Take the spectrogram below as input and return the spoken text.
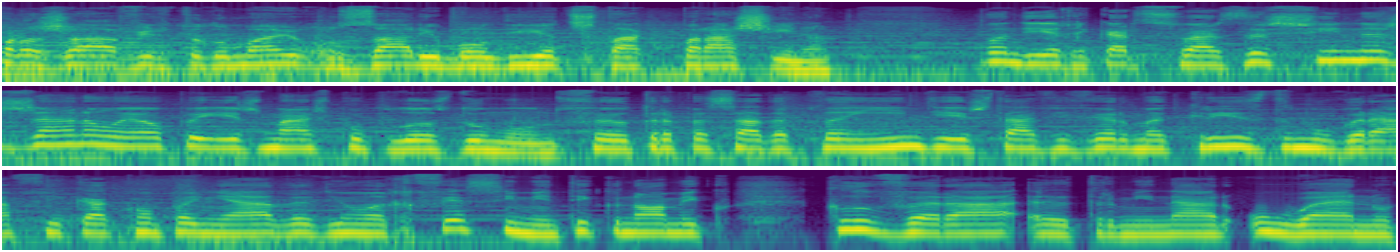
para já, Virta do Meio, Rosário, bom dia, destaque para a China. Bom dia, Ricardo Soares. A China já não é o país mais populoso do mundo. Foi ultrapassada pela Índia e está a viver uma crise demográfica acompanhada de um arrefecimento económico que levará a terminar o ano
